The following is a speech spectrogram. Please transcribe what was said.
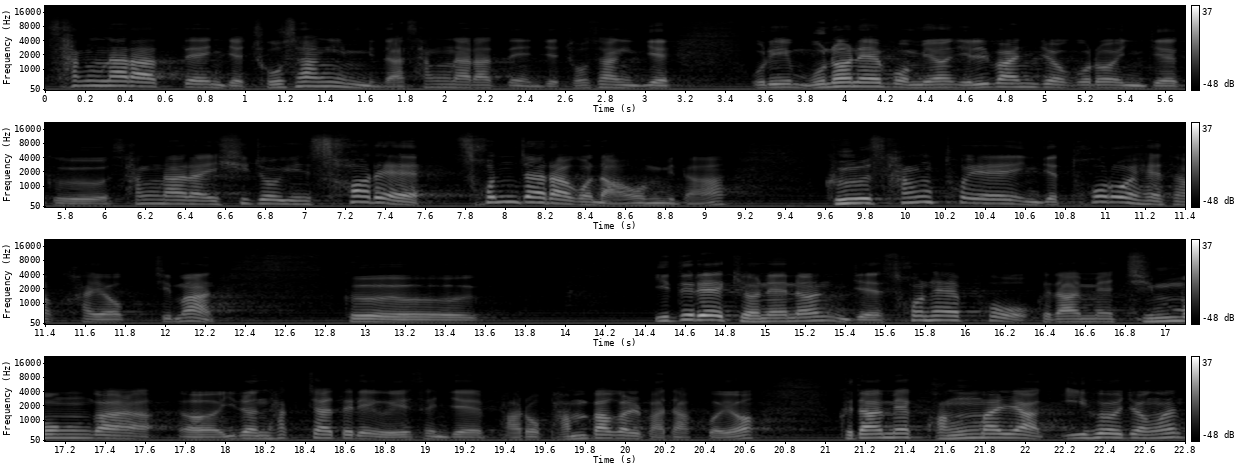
상나라 때 이제 조상입니다. 상나라 때 이제 조상 이제 우리 문헌에 보면 일반적으로 이제 그 상나라의 시조인 설의 손자라고 나옵니다. 그 상토에 이제 토로 해석하였지만 그 이들의 견해는 이제 손해포 그 다음에 진몽가 어, 이런 학자들에 의해서 이제 바로 반박을 받았고요. 그 다음에 광말약 이효정은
